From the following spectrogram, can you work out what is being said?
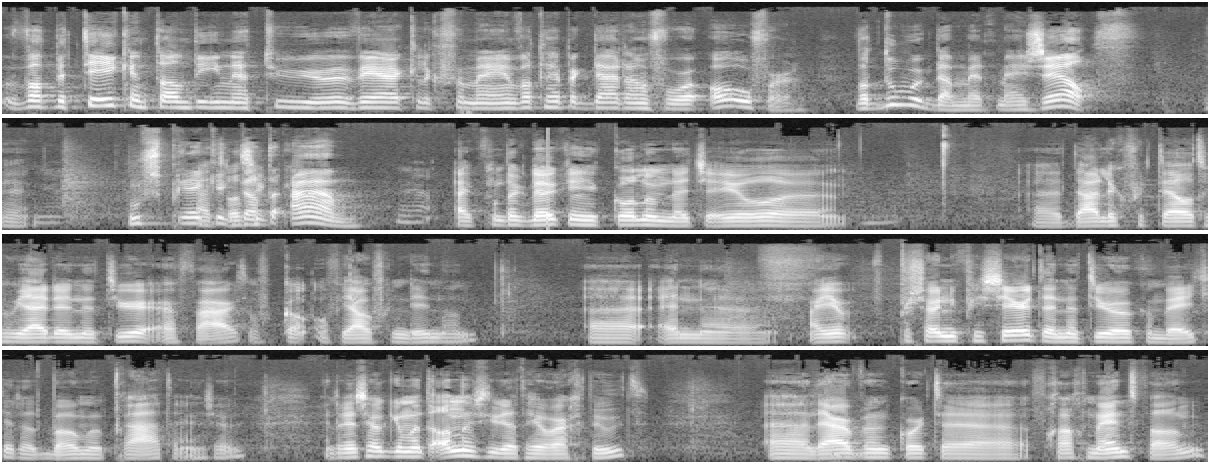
wat betekent dan die natuur werkelijk voor mij en wat heb ik daar dan voor over? Wat doe ik dan met mijzelf? Ja. Hoe spreek ik dat ook- aan? Ja, ik vond het ook leuk in je column dat je heel eh, eh, duidelijk vertelt hoe jij de natuur ervaart, of, kan- of jouw vriendin dan. Eh, en, eh, maar je personificeert de natuur ook een beetje, dat bomen praten en zo. En er is ook iemand anders die dat heel erg doet. Eh, daar hebben we een kort eh, fragment van.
